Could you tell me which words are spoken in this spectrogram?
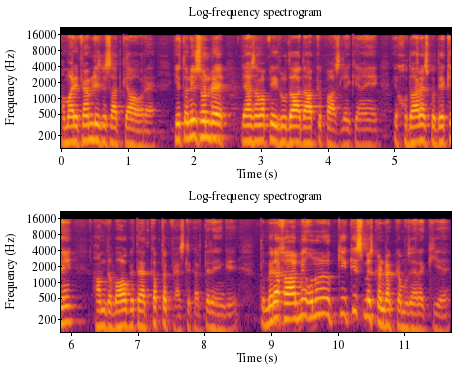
हमारी फैमिली के साथ क्या हो रहा है। ये तो नहीं सुन रहे लिहाजा हम अपनी रुदाद आपके पास लेके आए हैं कि खुदा इसको देखें हम दबाव के तहत कब तक फैसले करते रहेंगे। तो मेरा ख्याल में उन्होंने कि, किस मिसकंडक्ट का मुजाहरा किया है।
